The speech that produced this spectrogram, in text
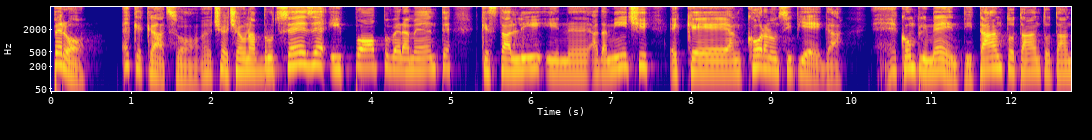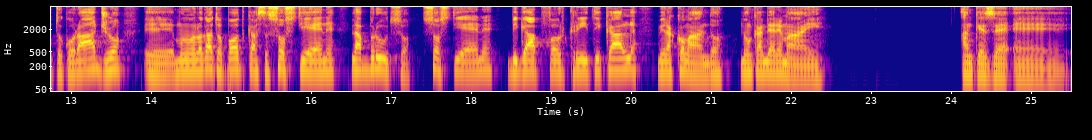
Però, e che cazzo, eh, cioè c'è un abruzzese hip hop veramente che sta lì in, eh, ad Amici e che ancora non si piega. Eh, complimenti, tanto tanto tanto coraggio. Eh, Monologato Podcast sostiene, l'Abruzzo sostiene, big up for critical. Mi raccomando, non cambiare mai anche se eh,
